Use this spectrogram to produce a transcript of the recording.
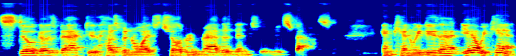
still goes back to husband and wife's children rather than to a new spouse. And can we do that? Yeah, we can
